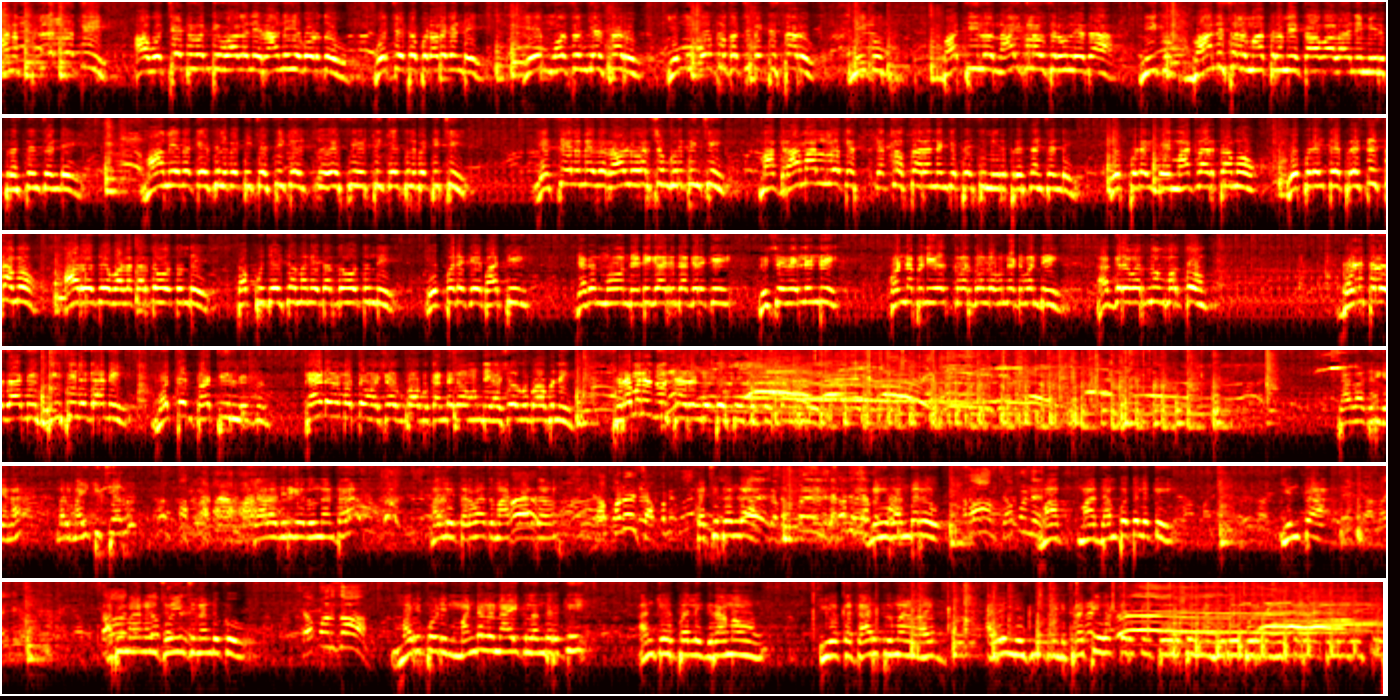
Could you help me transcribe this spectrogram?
మన పిల్లల్లోకి ఆ వచ్చేటువంటి వాళ్ళని రానియకూడదు వచ్చేటప్పుడు అడగండి ఏం మోసం చేస్తారు? ఎన్ని కోట్లు ఖర్చు పెట్టిస్తారు? మీకు పార్టీలో నాయకులు అవసరం లేదా? మీకు బానిసలు మాత్రమే కావాలని మీరు ప్రశ్నించండి. మా మీద కేసులు పెట్టించి ఎస్సీ కేసు ఎస్సీ ఎస్టీ కేసులు పెట్టించి ఎస్సీల మీద రాళ్ళు వర్షం కురిపించి మా గ్రామాలలోకి ఎస్- ఎట్లా వస్తారని చెప్పేసి మీరు ప్రశ్నించండి. ఎప్పుడైతే మాట్లాడతామో ఎప్పుడైతే ప్రశ్నిస్తామో ఆ రోజే వాళ్ళకి అర్థమవుతుంది. తప్పు చేశామనేది అర్థమవుతుంది. ఇప్పటికే పార్టీ జగన్మోహన్ రెడ్డి గారి దగ్గరికి విషయం వెళ్ళింది. కొండప నియోజకవర్గంలో ఉన్నటువంటి అగ్రవర్ణం మొత్తం దళితులు కానీ బీసీలు కానీ మొత్తం పార్టీ కేడర్ మొత్తం అశోక్ బాబు కండగా ఉంది. అశోక్ బాబుని శ్రమను చూశారని చెప్పేసి చాలా తిరిగానా? మరి మైక్ ఇచ్చారు? చాలా తిరిగేది ఉందంట. మళ్ళీ తర్వాత మాట్లాడదాం. ఖచ్చితంగా మీరందరూ మా దంపతులకి ఇంత అభిమానం చూపించినందుకు మరిపూడి మండల నాయకులందరికీ అంకేపల్లి గ్రామం ఈ యొక్క కార్యక్రమాన్ని అరేంజ్ చేసినటువంటి ప్రతి ఒక్కరికి పేరు పేరున హృదయపూర్వక నమస్కారాలు తెలియజేస్తూ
